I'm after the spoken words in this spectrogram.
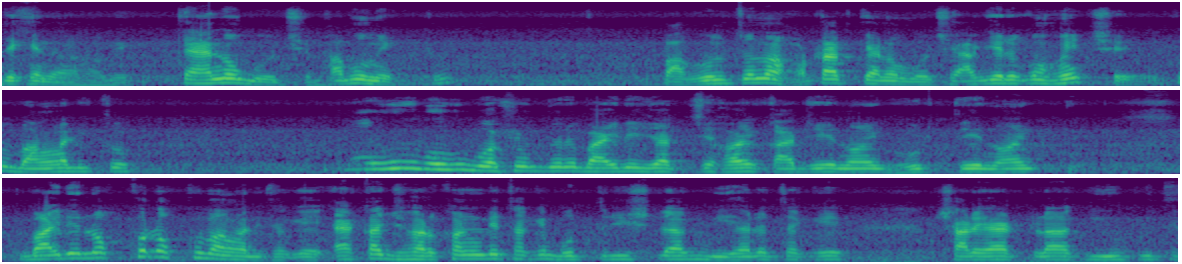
দেখে নেওয়া হবে। কেন বলছে? ভাবুন একটু। পাগল তো না, হঠাৎ কেন বলছে? আগে এরকম হয়েছে? একটু বাঙালি তো বহু বহু বছর ধরে বাইরে যাচ্ছে, হয় কাজে, নয় ঘুরতে, নয় বাইরে লক্ষ লক্ষ বাঙালি থাকে। একা ঝাড়খণ্ডে থাকে, বত্রিশ লাখ, বিহারে থাকে সাড়ে আট লাখ, ইউপিতে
